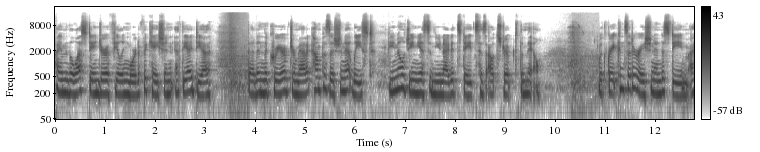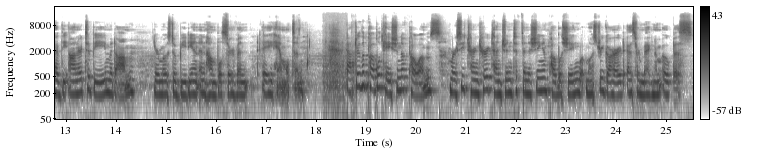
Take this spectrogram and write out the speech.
I am in the less danger of feeling mortification at the idea that in the career of dramatic composition at least, female genius in the United States has outstripped the male. With great consideration and esteem, I have the honor to be, Madame, your most obedient and humble servant, A. Hamilton. After the publication of poems, Mercy turned her attention to finishing and publishing what most regard as her magnum opus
